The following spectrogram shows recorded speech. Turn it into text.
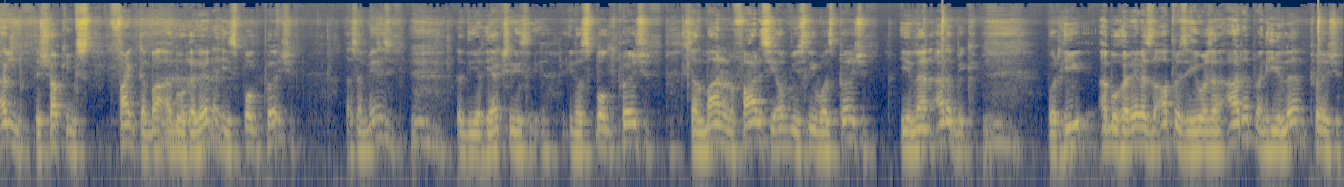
And the shocking fact about Abu Hurairah, he spoke Persian. That's amazing. He actually you know spoke Persian. Salman al-Farsi obviously was Persian. He learned Arabic. But he Abu Hurairah is the opposite. He was an Arab and he learned Persian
